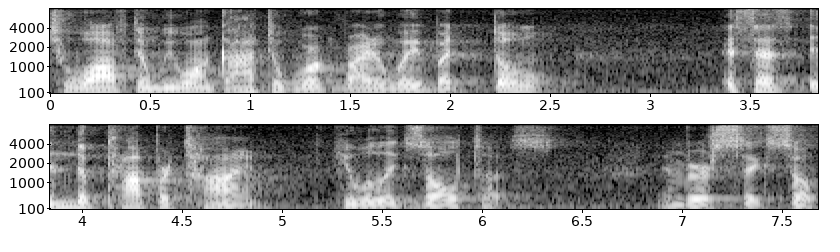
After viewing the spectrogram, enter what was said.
Too often we want God to work right away, but don't, it says, in the proper time, He will exalt us in verse 6. So,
